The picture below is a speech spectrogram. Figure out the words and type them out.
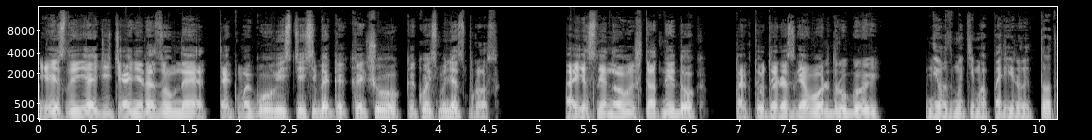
Если я дитя неразумное, так могу вести себя как хочу, какой с меня спрос? А если новый штатный док, так тут и разговор другой», — невозмутимо парирует тот,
